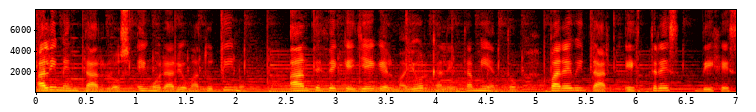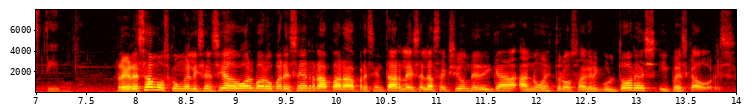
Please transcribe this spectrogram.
alimentarlos en horario matutino, antes de que llegue el mayor calentamiento para evitar estrés digestivo. Regresamos con el licenciado Álvaro Pérez Enra para presentarles la sección dedicada a nuestros agricultores y pescadores.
